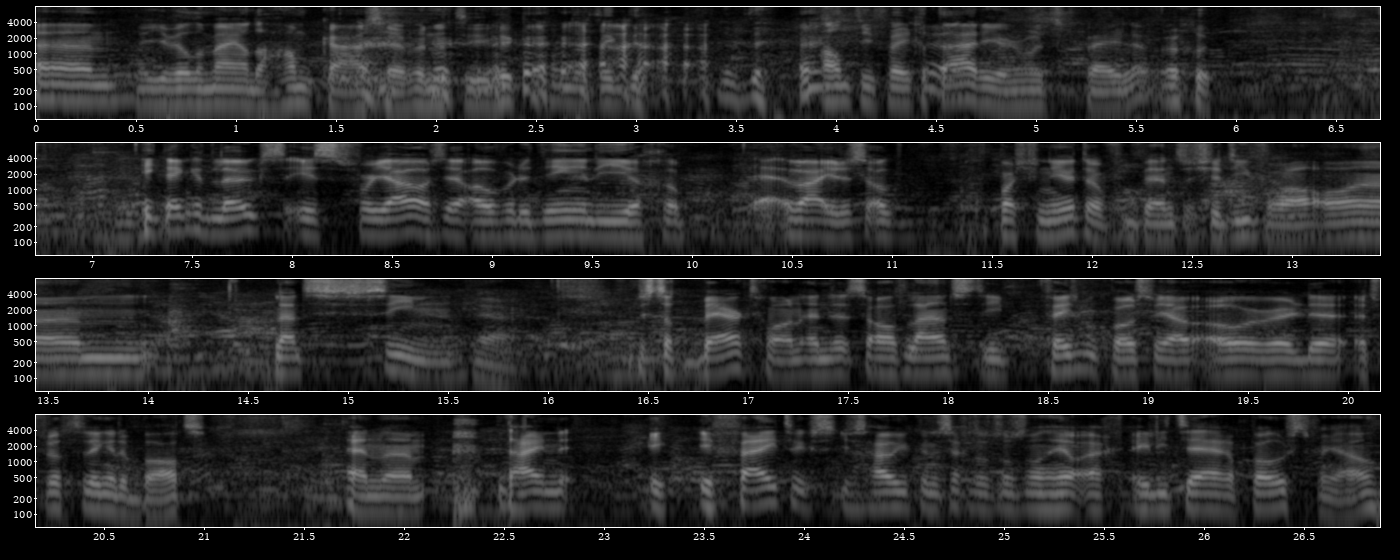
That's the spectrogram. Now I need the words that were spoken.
Ehm, Je wilde mij aan de hamkaas hebben natuurlijk. Omdat ik de, de anti-vegetariër moet spelen. Maar goed. ik denk het leukste is voor jou als je over de dingen die je ge- eh, waar je dus ook gepassioneerd over bent. Als je die vooral ehm, laat zien. Ja. Dus dat werkt gewoon. En dat is al het laatste die Facebook post van jou over de, het vluchtelingendebat. En ehm, daarin, ik, in feite zou je kunnen zeggen dat het was wel een heel erg elitaire post van jou.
